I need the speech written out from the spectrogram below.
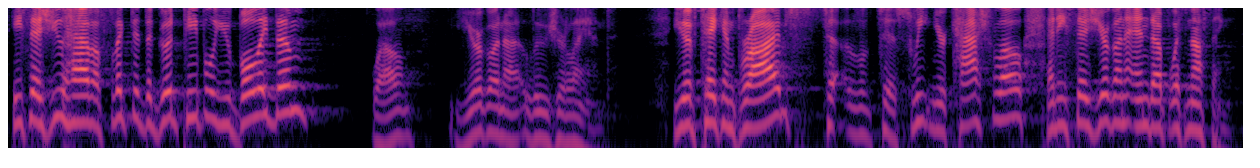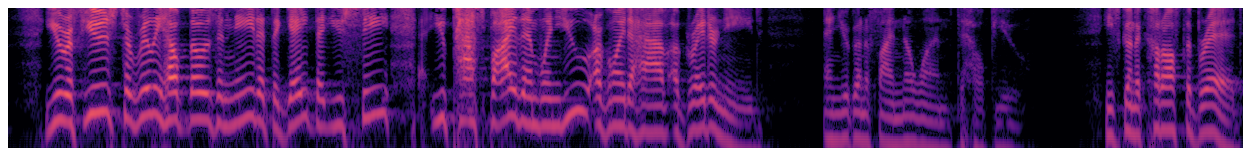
He says, You have afflicted the good people, you bullied them. Well, you're going to lose your land. You have taken bribes to, to sweeten your cash flow, and he says you're going to end up with nothing. You refuse to really help those in need at the gate that you see. You pass by them when you are going to have a greater need, and you're going to find no one to help you. He's going to cut off the bread.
